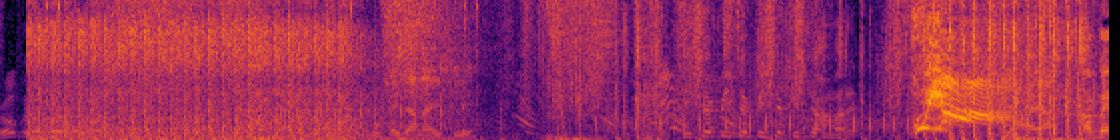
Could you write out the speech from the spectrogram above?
रुक रुक रुक, रुक टूटेगा ना इसलिए। पीछे पीछे पीछे पीछे हमारे। अबे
